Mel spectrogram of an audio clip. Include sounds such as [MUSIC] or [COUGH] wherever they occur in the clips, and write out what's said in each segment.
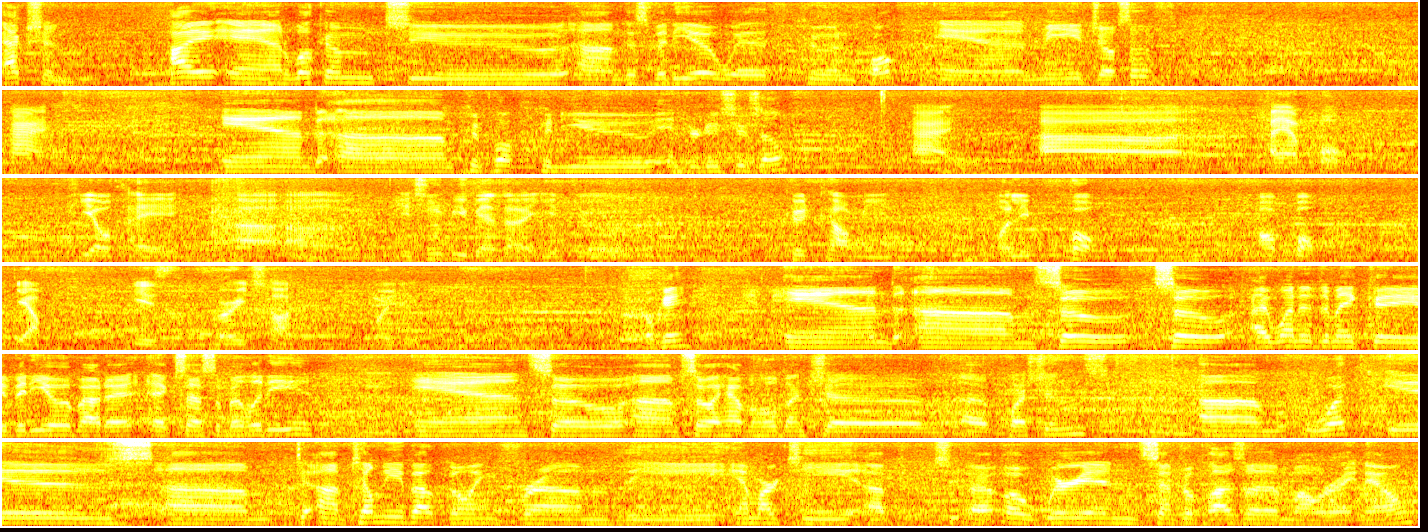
action. Hi, and welcome to um, this video with Khun Pok and me, Joseph. Hi. And um, Khun Pok, could you introduce yourself? Hi. Uh, I am Pok. P-O-K. Uh, um, it should be better if you could call me only Pok or Pok. Yep. It's very short for you. Okay. And um, so, so I wanted to make a video about accessibility. Mm-hmm. And so, um, so I have a whole bunch of, of questions. Um, what is, um, t- um, tell me about going from the MRT up to, uh, oh, we're in Central Plaza Mall right now.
